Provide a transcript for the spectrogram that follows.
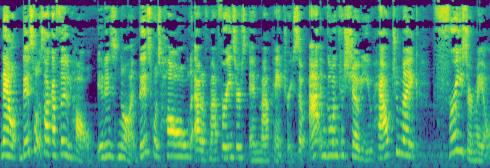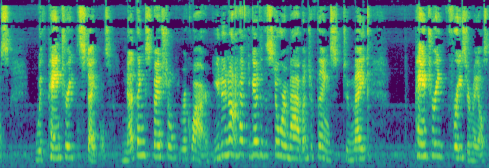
Now, this looks like a food haul. It is not. This was hauled out of my freezers and my pantry. So I am going to show you how to make freezer meals with pantry staples. Nothing special required. You do not have to go to the store and buy a bunch of things to make pantry freezer meals.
